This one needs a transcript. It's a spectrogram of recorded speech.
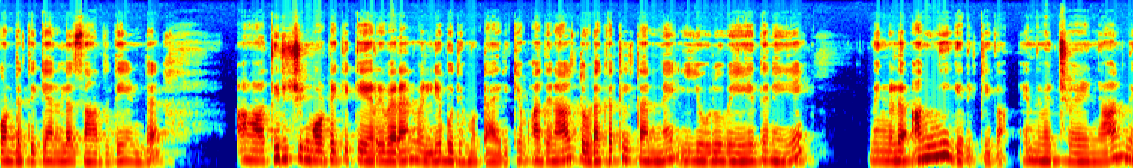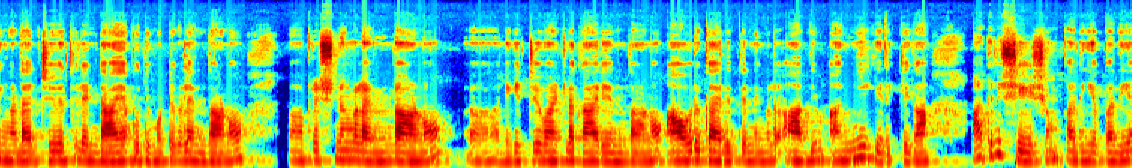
കൊണ്ടെത്തിക്കാനുള്ള സാധ്യതയുണ്ട്. തിരിച്ചിങ്ങോട്ടേക്ക് കയറി വരാൻ വലിയ ബുദ്ധിമുട്ടായിരിക്കും. അതിനാൽ തുടക്കത്തിൽ തന്നെ ഈ ഒരു വേദനയെ നിങ്ങൾ അംഗീകരിക്കുക എന്ന് വെച്ച് കഴിഞ്ഞാൽ നിങ്ങളുടെ ജീവിതത്തിൽ ഉണ്ടായ ബുദ്ധിമുട്ടുകൾ എന്താണോ പ്രശ്നങ്ങൾ എന്താണോ നെഗറ്റീവായിട്ടുള്ള കാര്യം എന്താണോ ആ ഒരു കാര്യത്തെ നിങ്ങൾ ആദ്യം അംഗീകരിക്കുക. അതിനുശേഷം പതിയെ പതിയെ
